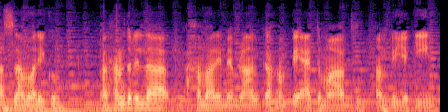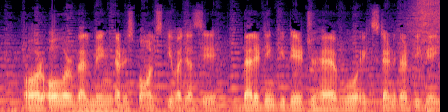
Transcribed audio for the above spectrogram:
अस्सलाम वालेकुम अल्हम्दुलिल्लाह हमारे मेम्बरान का हम पे एतमाद, हम पे यकीन और ओवरवेलमिंग रिस्पांस की वजह से बैलेटिंग की डेट जो है वो एक्सटेंड कर दी गई।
